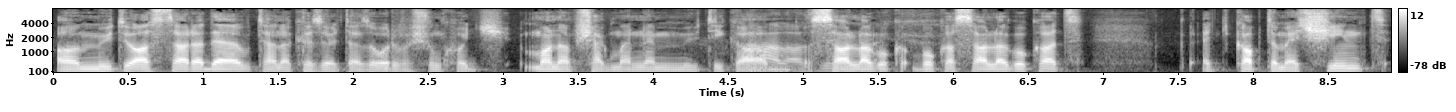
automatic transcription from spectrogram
a műtőasztalra, de utána közölte az orvosunk, hogy manapság már nem műtik a szallagok, bokaszallagokat. Egy, kaptam egy sint,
